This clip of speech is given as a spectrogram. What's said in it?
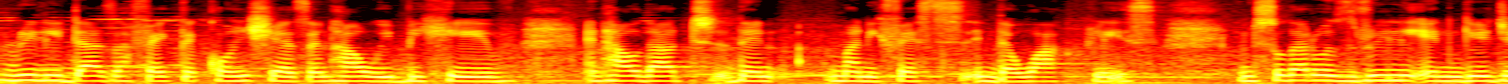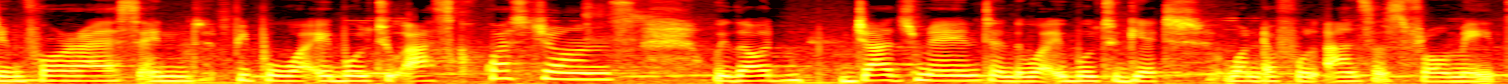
really does affect the conscious and how we behave and how that then manifests in the workplace. And so that was really engaging for us and people were able to ask questions without judgment and they were able to get wonderful answers from it.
